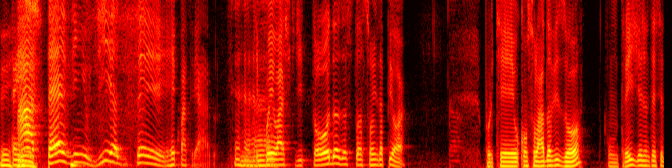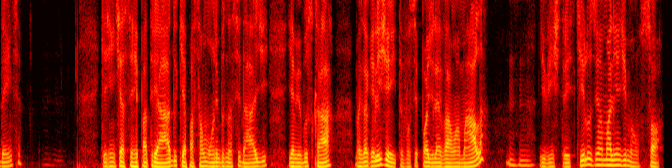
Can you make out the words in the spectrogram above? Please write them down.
Tenso. até vir o dia de ser repatriado. que foi, eu acho que de todas as situações, a pior. Porque o consulado avisou, com três dias de antecedência, que a gente ia ser repatriado, que ia passar um ônibus na cidade, ia me buscar. Mas daquele jeito, você pode levar uma mala Uhum. de 23 quilos e uma malinha de mão só.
